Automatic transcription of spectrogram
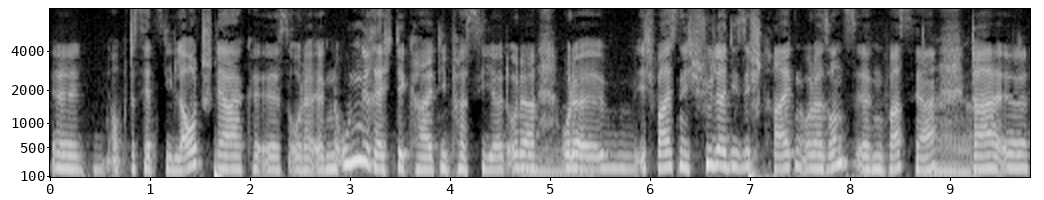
äh, ob das jetzt die Lautstärke ist oder irgendeine Ungerechtigkeit, die passiert oder oder äh, ich weiß nicht Schüler, die sich streiten oder sonst irgendwas, ja, da äh,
